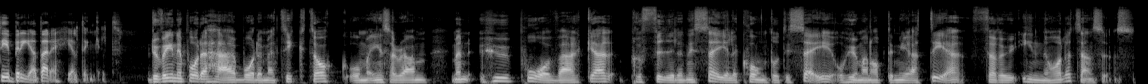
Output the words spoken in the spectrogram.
det är bredare helt enkelt. Du var inne på det här både med TikTok och med Instagram, men hur påverkar profilen i sig eller kontot i sig och hur man optimerat det för hur innehållet sen syns?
